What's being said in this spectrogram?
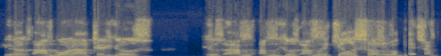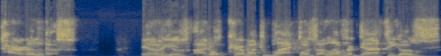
He goes, I'm going out there. He goes, He goes, I'm, I'm, he goes, I'm going to kill this son of a bitch. I'm tired of this. You know, he goes, I don't care about the black ones. I love them to death. He goes,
